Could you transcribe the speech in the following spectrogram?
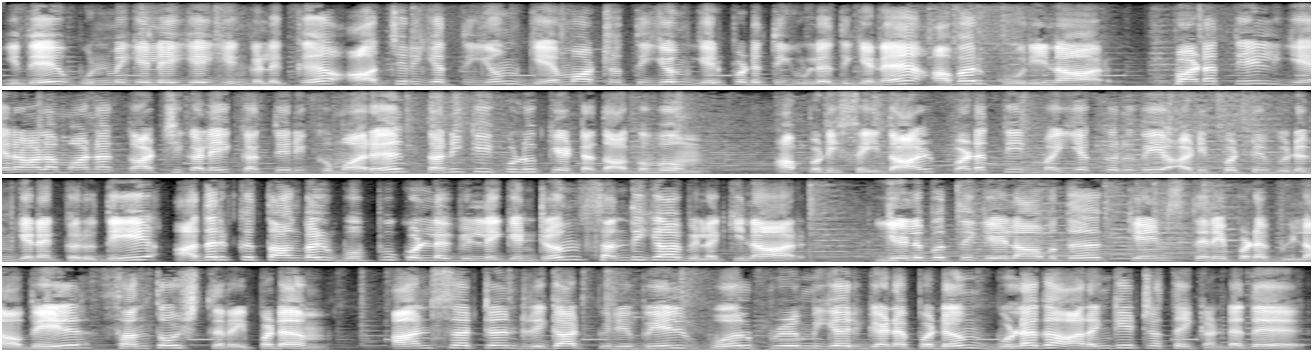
இது உண்மையிலேயே எங்களுக்கு ஆச்சரியத்தையும் ஏமாற்றத்தையும் ஏற்படுத்தியுள்ளது என அவர் கூறினார். படத்தில் ஏராளமான காட்சிகளை கத்திரிக்குமாறு தணிக்கை குழு கேட்டதாகவும் அப்படி செய்தால் படத்தின் மையக்கருவே அடிபட்டு விடும் என கருதி அதற்கு தாங்கள் ஒப்புக்கொள்ளவில்லை என்றும் சந்தியா விளக்கினார். எழுபத்தி ஏழாவது கேன்ஸ் திரைப்பட விழாவில் சந்தோஷ் திரைப்படம். அன்சர்டன் ரிகார்ட் பிரிவில் வேர்ல்ட் பிரீமியர் எனப்படும் உலக அரங்கேற்றத்தை கண்டது.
